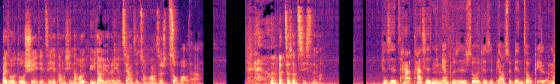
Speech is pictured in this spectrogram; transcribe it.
拜托多学一点这些东西，然后遇到有人有这样子状况的时候，揍爆他。这算歧视吗？可是他他其实里面不是说就是不要随便揍别人吗？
